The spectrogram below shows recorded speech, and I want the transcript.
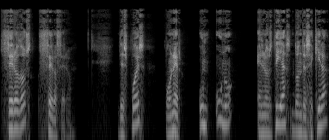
0200. Después poner un 1 en los días donde se quiera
